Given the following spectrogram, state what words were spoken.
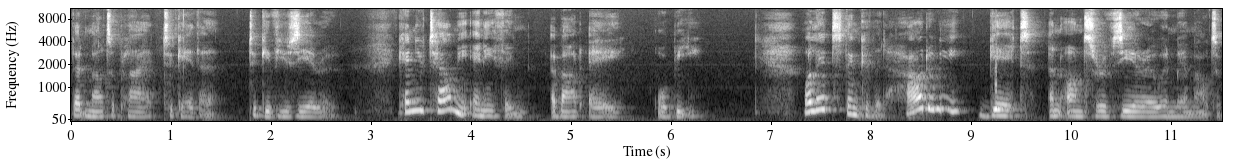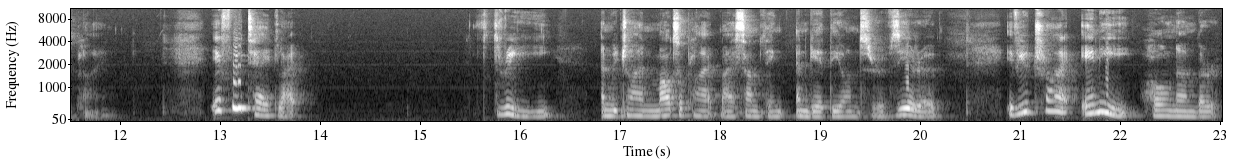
that multiply together to give you zero. Can you tell me anything about A or B? Well, let's think of it. How do we get an answer of zero when we're multiplying? If we take like 3 and we try and multiply it by something and get the answer of 0, if you try any whole number,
